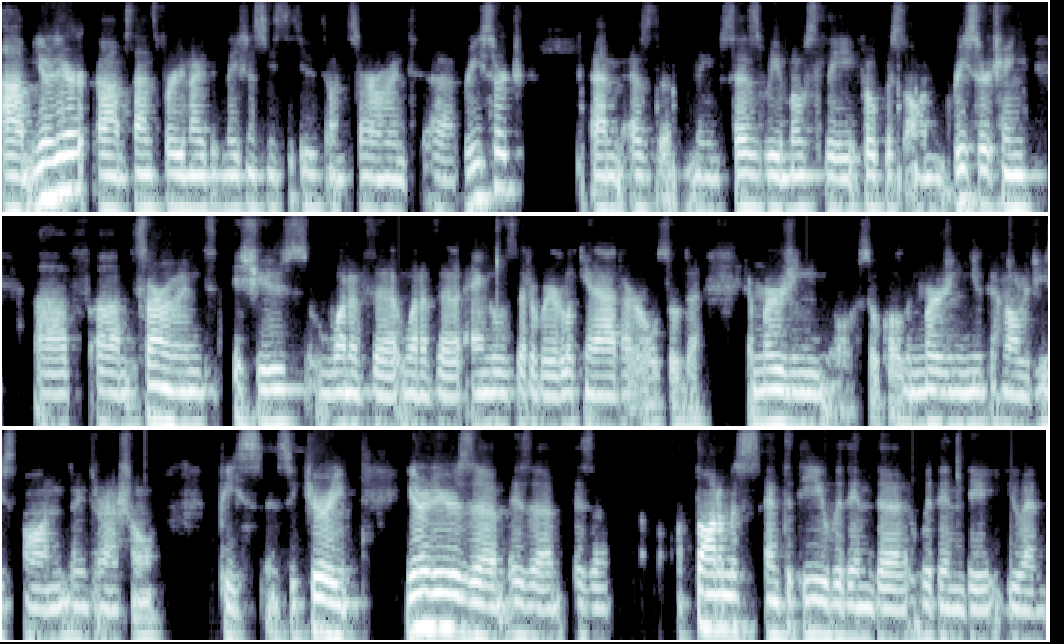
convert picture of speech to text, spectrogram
Um, um, stands for United Nations Institute on Disarmament uh, Research. And as the name says, we mostly focus on researching of um, disarmament issues. One of the one of the angles that we're looking at are also the emerging or so-called emerging new technologies on the international peace and security. UNIDIR is a is a is a autonomous entity within the within the UN.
